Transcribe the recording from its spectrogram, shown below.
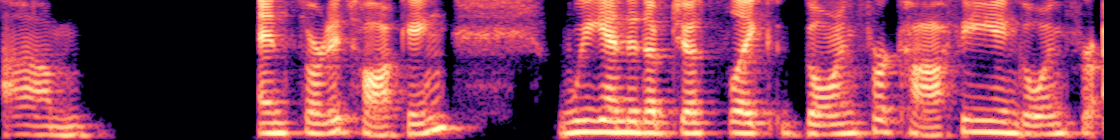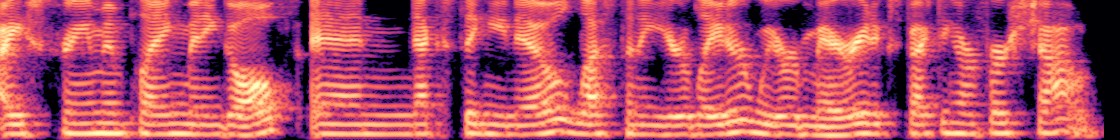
um, and started talking. We ended up just like going for coffee and going for ice cream and playing mini golf. And next thing you know, less than a year later, we were married, expecting our first child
